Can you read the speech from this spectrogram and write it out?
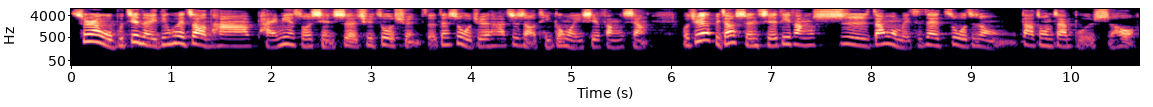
虽然我不见得一定会照它牌面所显示的去做选择，但是我觉得它至少提供我一些方向。我觉得比较神奇的地方是，当我每次在做这种大众占卜的时候，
